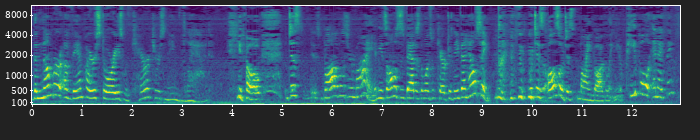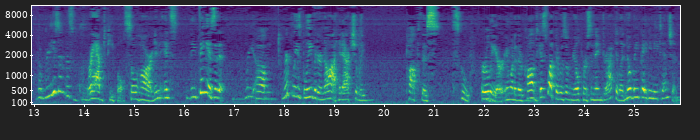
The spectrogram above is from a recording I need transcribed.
The number of vampire stories with characters named Vlad, you know, just, just boggles your mind. I mean, it's almost as bad as the ones with characters named Van Helsing, which is also just mind-boggling. You know, people, and I think the reason this grabbed people so hard, and it's the thing is that it, um, Ripley's Believe It or Not had actually popped this scoop earlier in one of their columns. Guess what? There was a real person named Dracula. Nobody paid any attention.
